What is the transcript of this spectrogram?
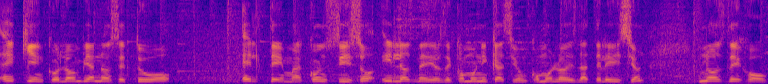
aquí en Colombia no se tuvo el tema conciso y los medios de comunicación como lo es la televisión nos dejó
